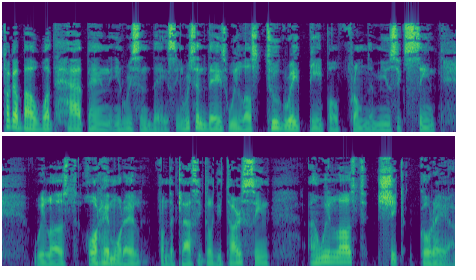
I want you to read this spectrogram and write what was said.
talk about what happened in recent days. In recent days, we lost two great people from the music scene. We lost Jorge Morel from the classical guitar scene, and we lost Chick Corea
